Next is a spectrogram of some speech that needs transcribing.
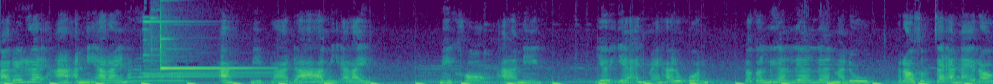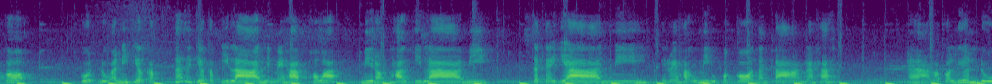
มาเรื่อยๆ อะ อันนี้อะไรนะ อะ มีพราด้า มีอะไร มีของอะนี่ เยอะแยะเห็นไหมคะทุกคน แล้วก็เลื่อนเลื่อนเลื่อนมาดู เราสนใจอันไหนเราก็กดดู อันนี้เกี่ยวกับ น่าจะเกี่ยวกับกีฬา เห็นไหมคะ เพราะว่ามีรองเท้ากีฬา มี จักรยานมีเห็นไหมคะมีอุปกรณ์ต่างๆนะคะอ่าเราก็เลื่อนดู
